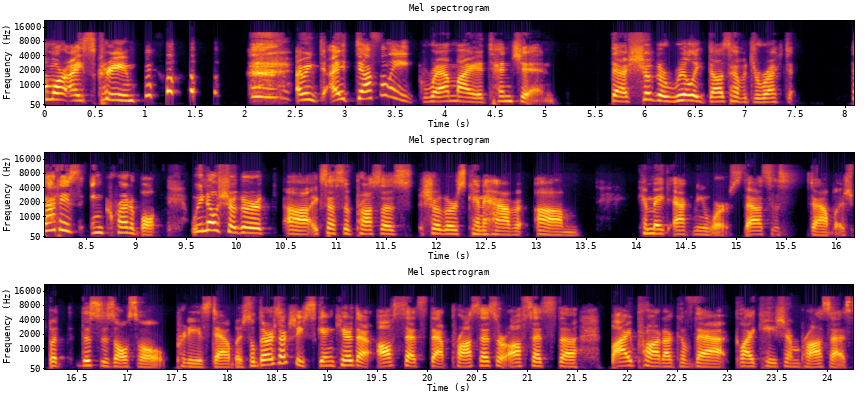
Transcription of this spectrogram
more ice cream. I mean, it definitely grabbed my attention that sugar really does have a direct. That is incredible. We know sugar, uh, excessive processed sugars can have, um, can make acne worse. That's established, but this is also pretty established. So there's actually skincare that offsets that process or offsets the byproduct of that glycation process.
